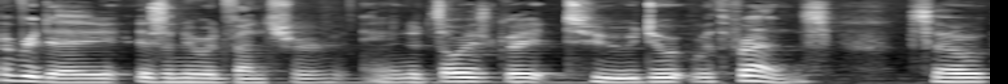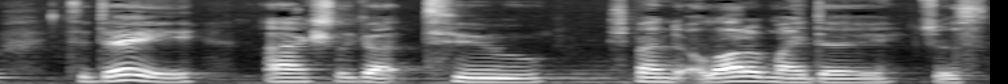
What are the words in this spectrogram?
every day is a new adventure, and it's always great to do it with friends. So today, I actually got to spend a lot of my day just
